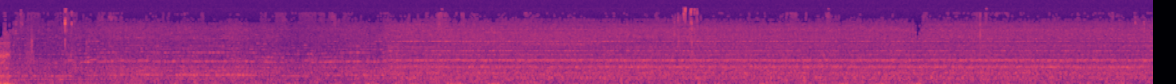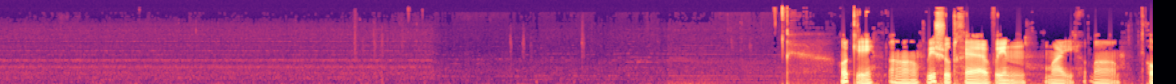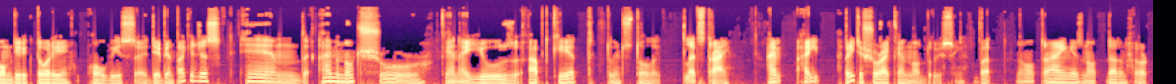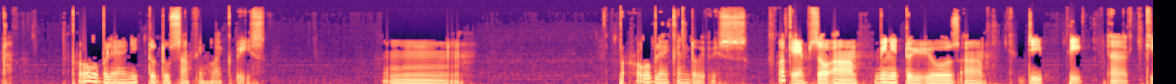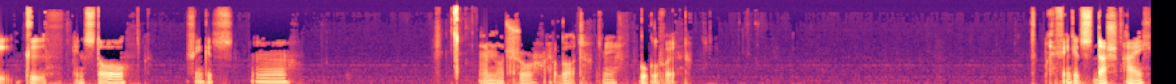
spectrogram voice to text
okay uh, we should have in my uh, home directory all these uh, Debian packages. And I'm not sure can I use apt-get to install it? Let's try. I'm I pretty sure I cannot do this thing but no trying is not doesn't hurt. Probably I need to do something like this. Mm probably I can do this. Okay so um we need to use um dp uh, install. I think it's uh, I'm not sure. I forgot. Let me google for it. I think it's dash i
